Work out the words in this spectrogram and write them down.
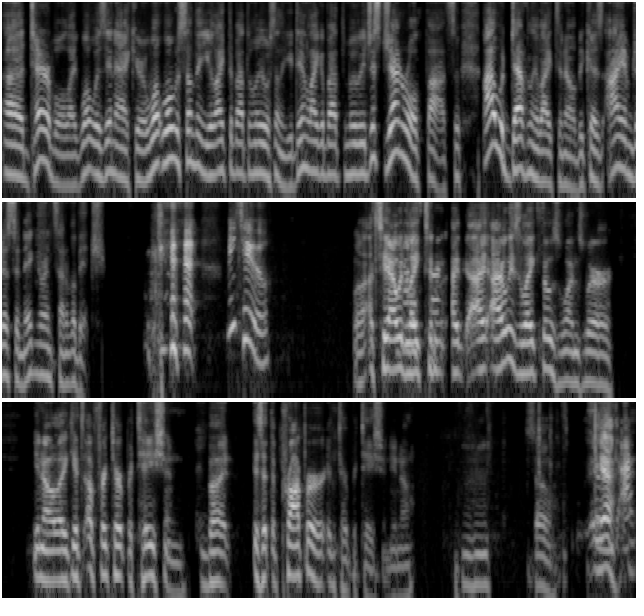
uh terrible? Like what was inaccurate? What what was something you liked about the movie? What was something you didn't like about the movie? Just general thoughts. So I would definitely like to know because I am just an ignorant son of a bitch. Me too. Well, I see. I would like to. I, I I always like those ones where, you know, like it's up for interpretation, but is it the proper interpretation? You know. Mm-hmm. So, So yeah. like I have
